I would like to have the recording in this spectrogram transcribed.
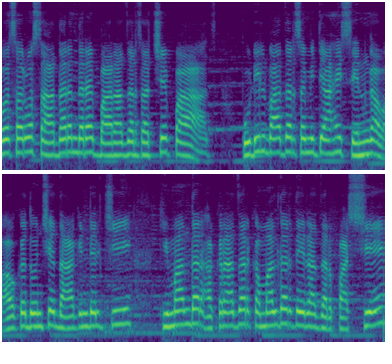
व सर्वसाधारण दरात बारा हजार सातशे पाच. पुढील बाजार समिती आहे सेनगाव. अवका दोनशे दहा क्विंटलची किमान दर अकरा हजार कमाल दर तेरा हजार पाचशे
